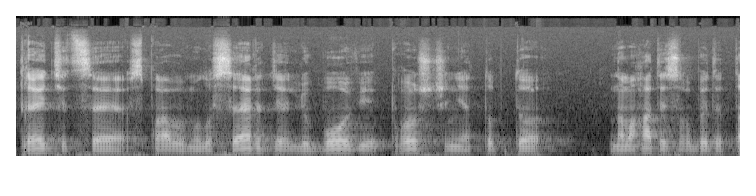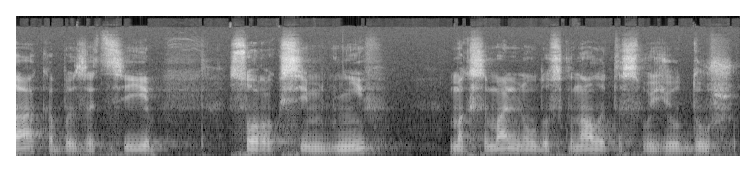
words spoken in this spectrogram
Третє це справи милосердя, любові, прощення, тобто намагатись зробити так, аби за ці 47 днів максимально удосконалити свою душу.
